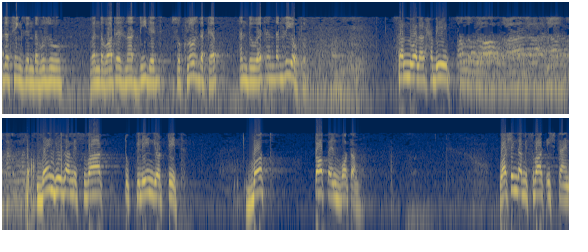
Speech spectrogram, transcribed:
other things in the وزو ویڈ the water is not needed so close the tap and and then ریپن ڈین یوز ار مس واک to clean your teeth both top and bottom washing the مس واک اس ٹائم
